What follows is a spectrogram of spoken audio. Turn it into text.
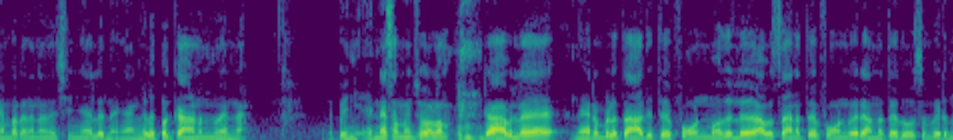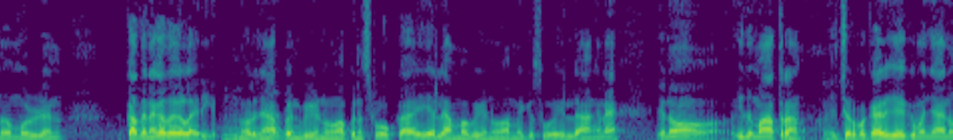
ഞാൻ പറയുന്നത് എന്താണെന്ന് വെച്ച് കഴിഞ്ഞാൽ ഞങ്ങളിപ്പോൾ കാണുന്നത് തന്നെ ഇപ്പം എന്നെ സംബന്ധിച്ചോളം രാവിലെ നേരം വെളുത്ത ആദ്യത്തെ ഫോൺ മുതൽ അവസാനത്തെ ഫോൺ വരെ അന്നത്തെ ദിവസം വരുന്നത് മുഴുവൻ കഥന കഥകളായിരിക്കും. എന്ന് പറഞ്ഞാൽ അപ്പൻ വീണു അപ്പന് സ്ട്രോക്കായി അല്ലെ അമ്മ വീണു അമ്മയ്ക്ക് സുഖമില്ല അങ്ങനെ ഏനോ ഇത് മാത്രമാണ് ചെറുപ്പക്കാർ കേൾക്കുമ്പോൾ ഞാനും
